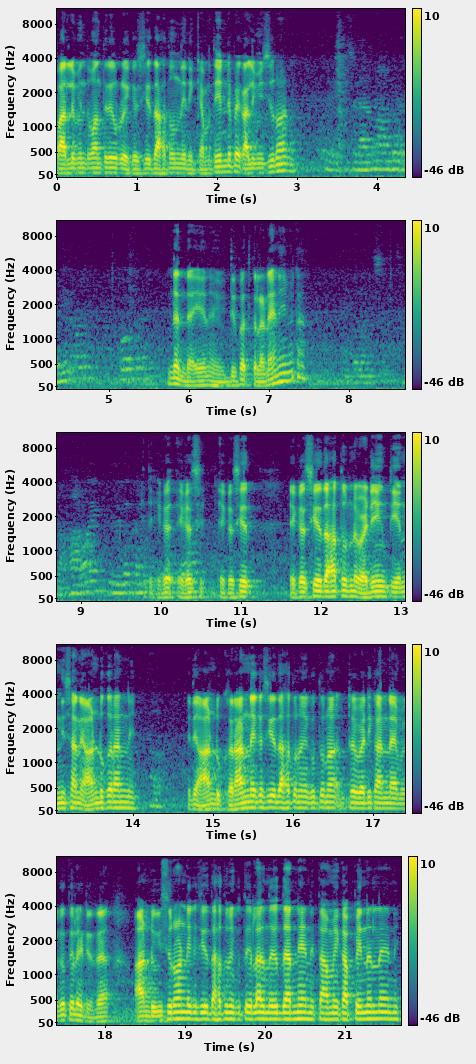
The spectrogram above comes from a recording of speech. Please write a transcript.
පාර්ලිමේන්තු මන්ත්‍රීවරු 113 දෙනෙක් කැමති වෙන්න එපා කලින් විසිරුවානේ. ඉස්සරහම ආණ්ඩුවට දෙනවනේ කොහොමද? දැන් දැන් එන ඉදිරිපත් කළා නැහැ නේ මේක. ඒගොල්ලෝ ඉදිරිපත් කරන්න එක එක 113 වැඩියෙන් තියෙන නිසානේ ආණ්ඩු කරන්නේ. ඉතින් ආණ්ඩු කරන්න 113 එකතු වුණාට වැඩි කණ්ඩායම එකතු වෙලා හිටියට ආණ්ඩු විසිරවන්න 113 එකතු වෙලා දන්නේ නැහැ නේ. තාම එකක් පෙන්නන්නේ නැහැ නේ.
